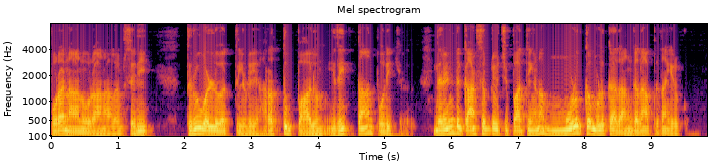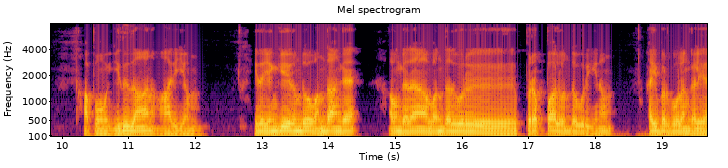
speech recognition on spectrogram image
புறநானூறானாலும் சரி திருவள்ளுவத்திலுடைய அறத்துப்பாலும் இதைத்தான் போதிக்கிறது. இந்த ரெண்டு கான்செப்டை வச்சு பார்த்தீங்கன்னா முழுக்க முழுக்க அது அங்கே தான் அப்படி தான் இருக்கும். அப்போ இதுதான் ஆரியம். இதை எங்கே இருந்தோ வந்தாங்க. அவங்க தான் வந்தது ஒரு பிறப்பால் வந்த ஒரு இனம். ஹைபர் போலங்களைய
